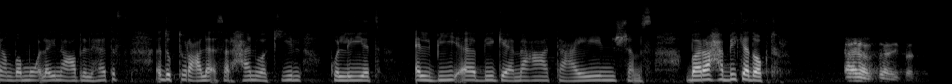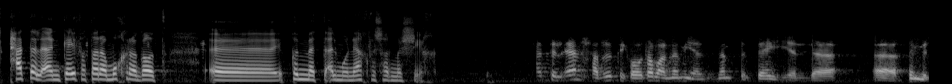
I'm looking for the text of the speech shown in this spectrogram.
ينضم إلينا عبر الهاتف الدكتور علاء سرحان وكيل كلية البيئة بجامعة عين شمس. برحب بك يا دكتور. أهلا وسهلا. حتى الآن كيف ترى مخرجات آه، قمة المناخ في شرم الشيخ؟ حتى الآن حضرتك هو طبعا لم لم تنتهي آه، قمة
